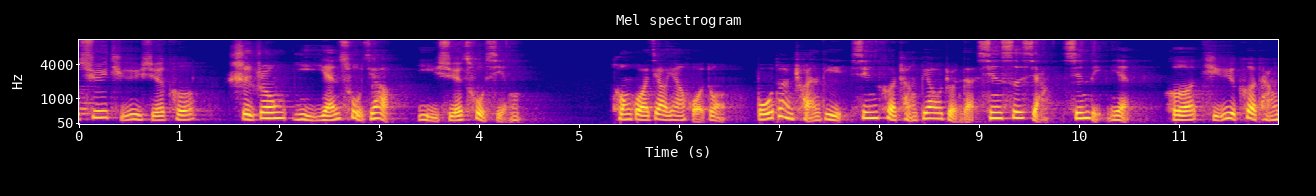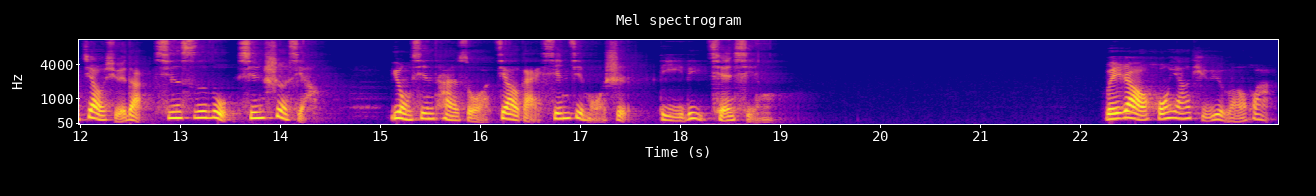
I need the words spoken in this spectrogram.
区体育学科始终以言促教，以学促行，通过教研活动，不断传递新课程标准的新思想、新理念和体育课堂教学的新思路、新设想，用心探索教改先进模式，砥砺前行。围绕弘扬体育文化、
